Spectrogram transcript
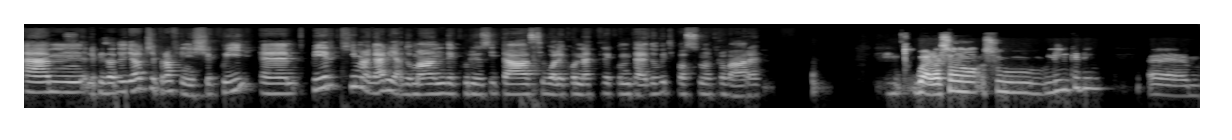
Um, l'episodio di oggi però finisce qui. Eh, per chi magari ha domande, curiosità, si vuole connettere con te, dove ti possono trovare? Guarda, sono su LinkedIn, eh,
